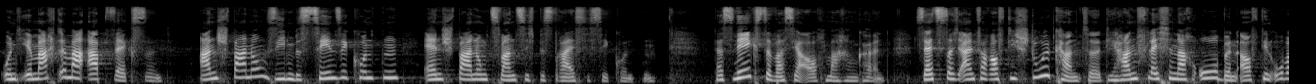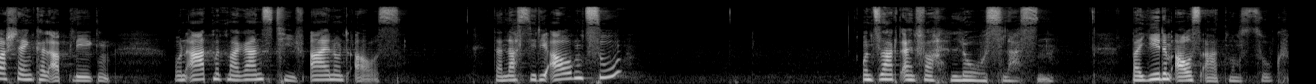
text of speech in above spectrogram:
Und ihr macht immer abwechselnd. Anspannung sieben bis zehn Sekunden, Entspannung 20 bis 30 Sekunden. Das nächste, was ihr auch machen könnt, setzt euch einfach auf die Stuhlkante, die Handfläche nach oben, auf den Oberschenkel ablegen und atmet mal ganz tief ein und aus. Dann lasst ihr die Augen zu und sagt einfach loslassen bei jedem Ausatmungszug.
